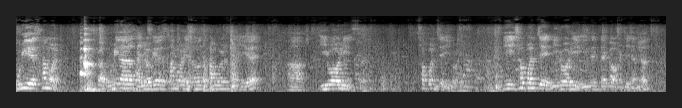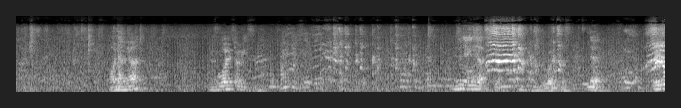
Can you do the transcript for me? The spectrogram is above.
우리의 3월. 그러니까 우리나라 달력에 3월에서 4월 사이에 아, 1월이 있어요. 첫 번째 1월이. 이 첫 번째 1월이 있는 때가 언제냐면 뭐냐면 6월절이 있습니다. 무슨 얘기인지 아시죠? 네. 그리고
